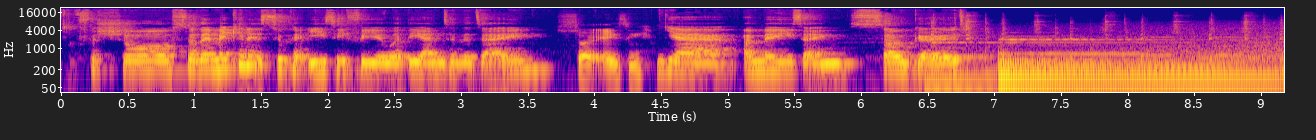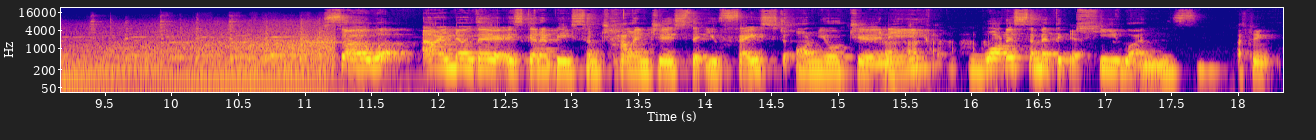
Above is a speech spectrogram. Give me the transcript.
For sure. So they're making it super easy for you at the end of the day. So easy. Yeah, amazing. So good. So I know there is going to be some challenges that you faced on your journey. what are some of the yeah. key ones? I think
